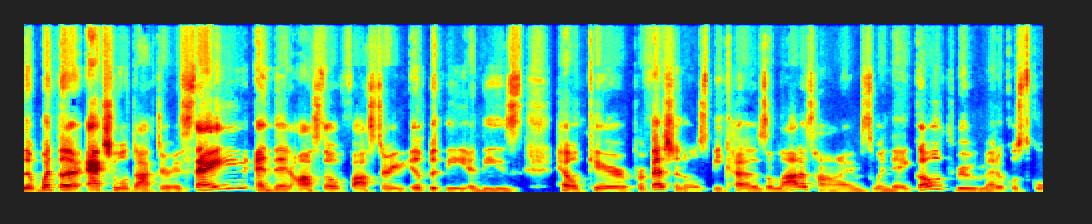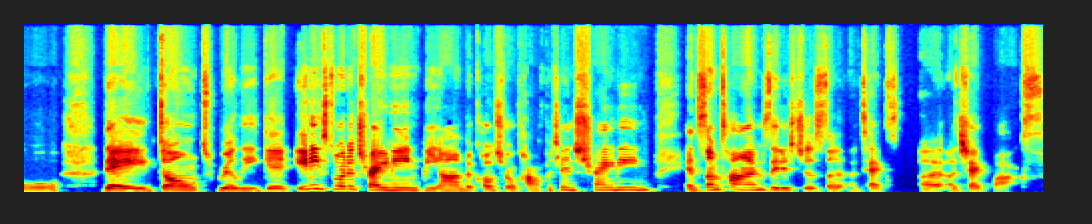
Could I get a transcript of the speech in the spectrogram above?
the what the actual doctor is saying and then also fostering empathy in these healthcare professionals because a lot of times when they go through medical school they don't really get any sort of training beyond the cultural competence training and sometimes it is just a, a text uh, a checkbox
